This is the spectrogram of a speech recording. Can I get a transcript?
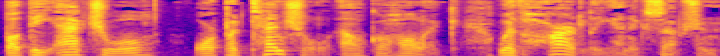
But the actual or potential alcoholic, with hardly an exception,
